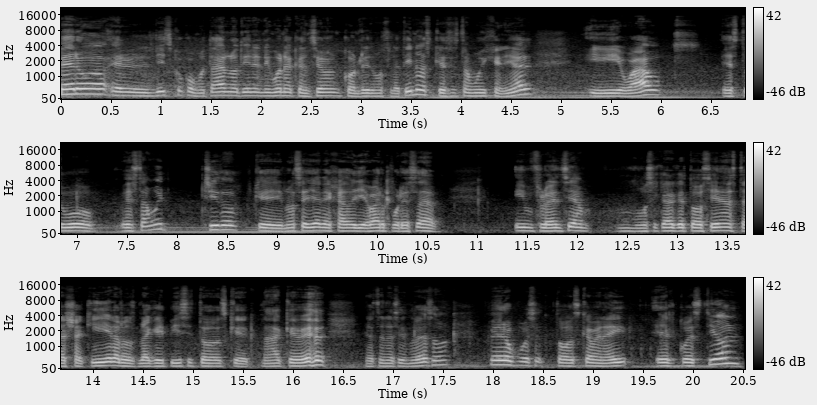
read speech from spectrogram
pero el disco como tal no tiene ninguna canción con ritmos latinos, que eso está muy genial. Y wow, estuvo, está muy chido que no se haya dejado llevar por esa influencia musical que todos tienen, hasta Shakira, los Black Eyed Peas y todos que nada que ver, ya están haciendo eso. Pero pues todos caben ahí. El cuestión,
